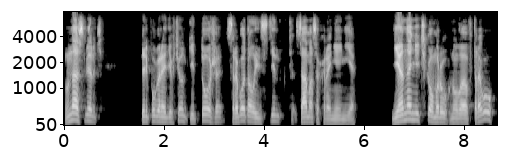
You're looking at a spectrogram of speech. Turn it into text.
Насмерть перепуганной девчонки тоже сработал инстинкт самосохранения, и она ничком рухнула в траву,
